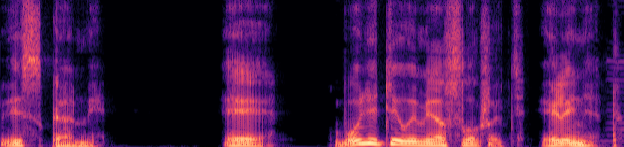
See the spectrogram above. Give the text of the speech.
висками. Э, будете вы меня слушать или нет?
